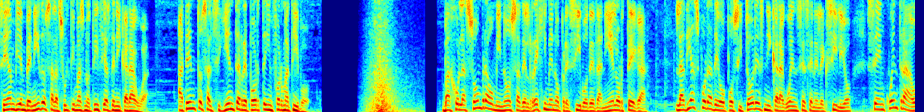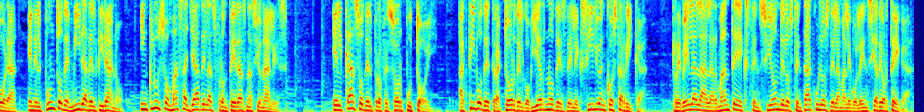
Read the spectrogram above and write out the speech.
Sean bienvenidos a las últimas noticias de Nicaragua. Atentos al siguiente reporte informativo. Bajo la sombra ominosa del régimen opresivo de Daniel Ortega, la diáspora de opositores nicaragüenses en el exilio se encuentra ahora en el punto de mira del tirano, incluso más allá de las fronteras nacionales. El caso del profesor Putoy, activo detractor del gobierno desde el exilio en Costa Rica, revela la alarmante extensión de los tentáculos de la malevolencia de Ortega.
